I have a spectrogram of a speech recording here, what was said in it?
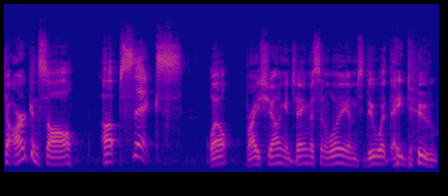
to Arkansas up six. Well, Bryce Young and Jameson Williams do what they do.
